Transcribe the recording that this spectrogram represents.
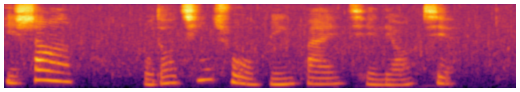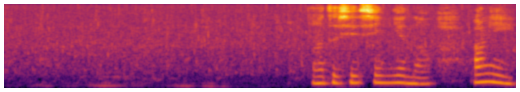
以上我都清楚、明白且了解。那这些信念呢，帮你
